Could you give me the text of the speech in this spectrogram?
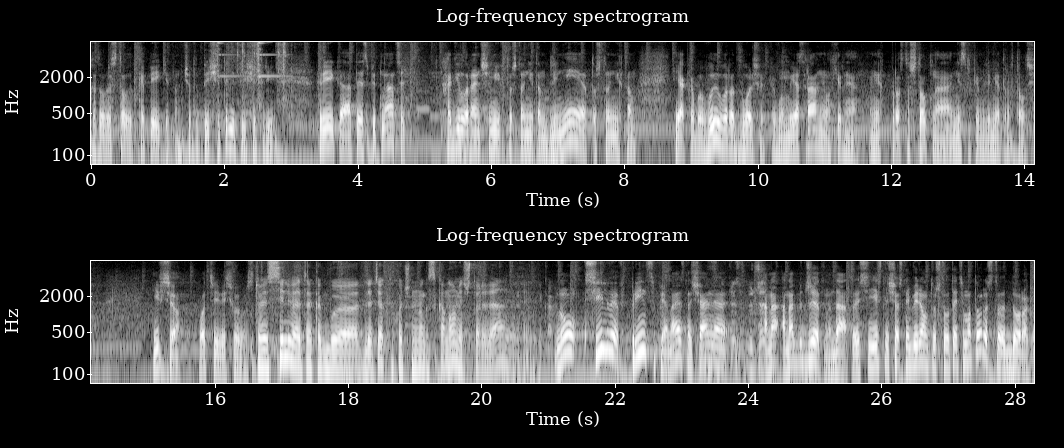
который стоит копейки, там что-то 1003-1003. Рейка АТС-15. Ходил раньше миф, то, что они там длиннее, то, что у них там якобы выворот больше. Как бы я сравнивал, херня. У них просто шток на несколько миллиметров толще. И все. Вот тебе весь выброс. То есть Сильвия это как бы для тех, кто хочет немного сэкономить, что ли, да? Или как? Ну, Сильвия, в принципе, она изначально... Она, она бюджетная, да. То есть, если сейчас не берем то, что вот эти моторы стоят дорого,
